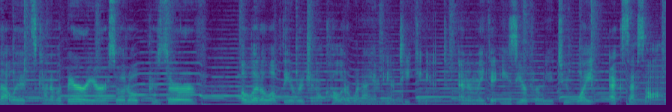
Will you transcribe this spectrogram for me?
that way it's kind of a barrier so it'll preserve a little of the original color when I am antiquing it and it'll make it easier for me to wipe excess off.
